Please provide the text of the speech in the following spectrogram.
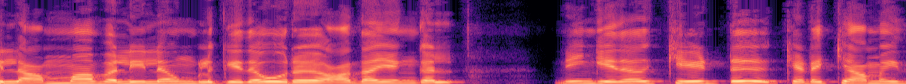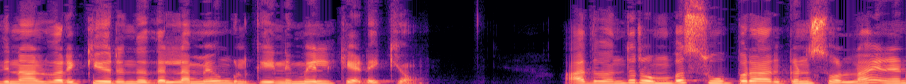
இல்லை அம்மா வழியில் உங்களுக்கு ஏதோ ஒரு ஆதாயங்கள் நீங்கள் ஏதாவது கேட்டு கிடைக்காம இது நாள் வரைக்கும் இருந்தது எல்லாமே உங்களுக்கு இனிமேல் கிடைக்கும். அது வந்து ரொம்ப சூப்பராக இருக்குன்னு சொல்லலாம். ஏன்னா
